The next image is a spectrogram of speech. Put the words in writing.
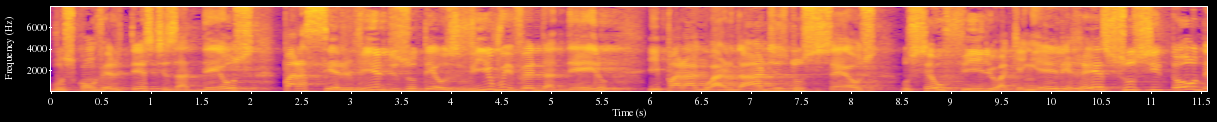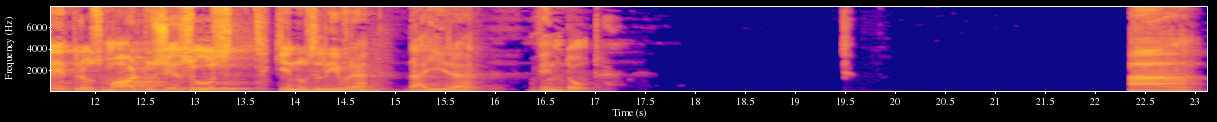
vos convertestes a Deus para servirdes o Deus vivo e verdadeiro e para aguardardes dos céus o seu filho, a quem ele ressuscitou dentre os mortos, Jesus, que nos livra da ira vindoura. Ah,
